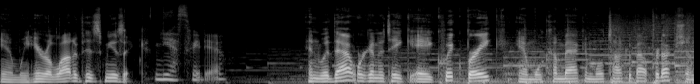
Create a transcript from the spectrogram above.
And we hear a lot of his music. Yes, we do. And with that, we're going to take a quick break and we'll come back and we'll talk about production.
